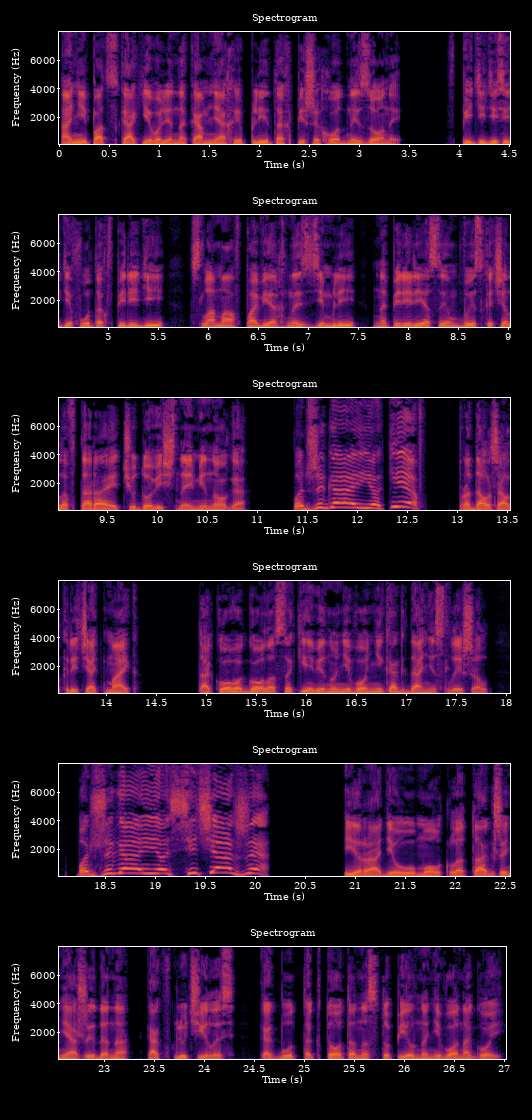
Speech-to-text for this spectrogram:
Они подскакивали на камнях и плитах пешеходной зоны. В пятидесяти футах впереди, сломав поверхность земли, на перерез им выскочила вторая чудовищная минога. «Поджигай ее, Кев!» — продолжал кричать Майк. Такого голоса Кевин у него никогда не слышал. «Поджигай ее сейчас же!» И радио умолкло так же неожиданно, как включилось, как будто кто-то наступил на него ногой.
